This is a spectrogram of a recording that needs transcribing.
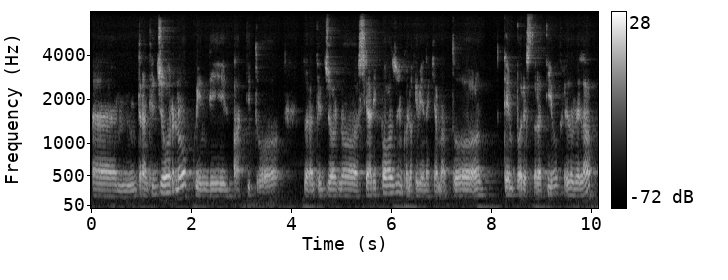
ehm, durante il giorno, quindi il battito durante il giorno sia a riposo, in quello che viene chiamato tempo restaurativo, credo nell'app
